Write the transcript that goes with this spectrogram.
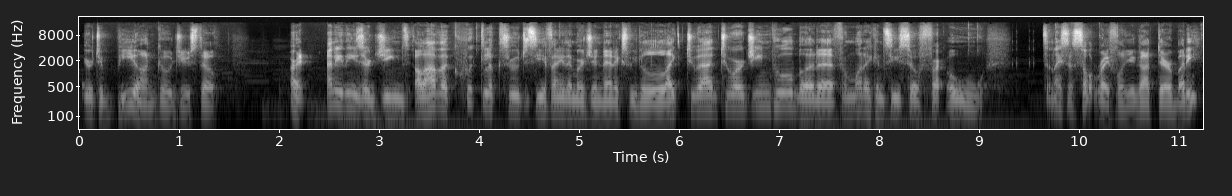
appear to be on go juice though. Alright, any of these are genes. I'll have a quick look through to see if any of them are genetics we'd like to add to our gene pool, but uh, from what I can see so far... Oh, it's a nice assault rifle you got there, buddy.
